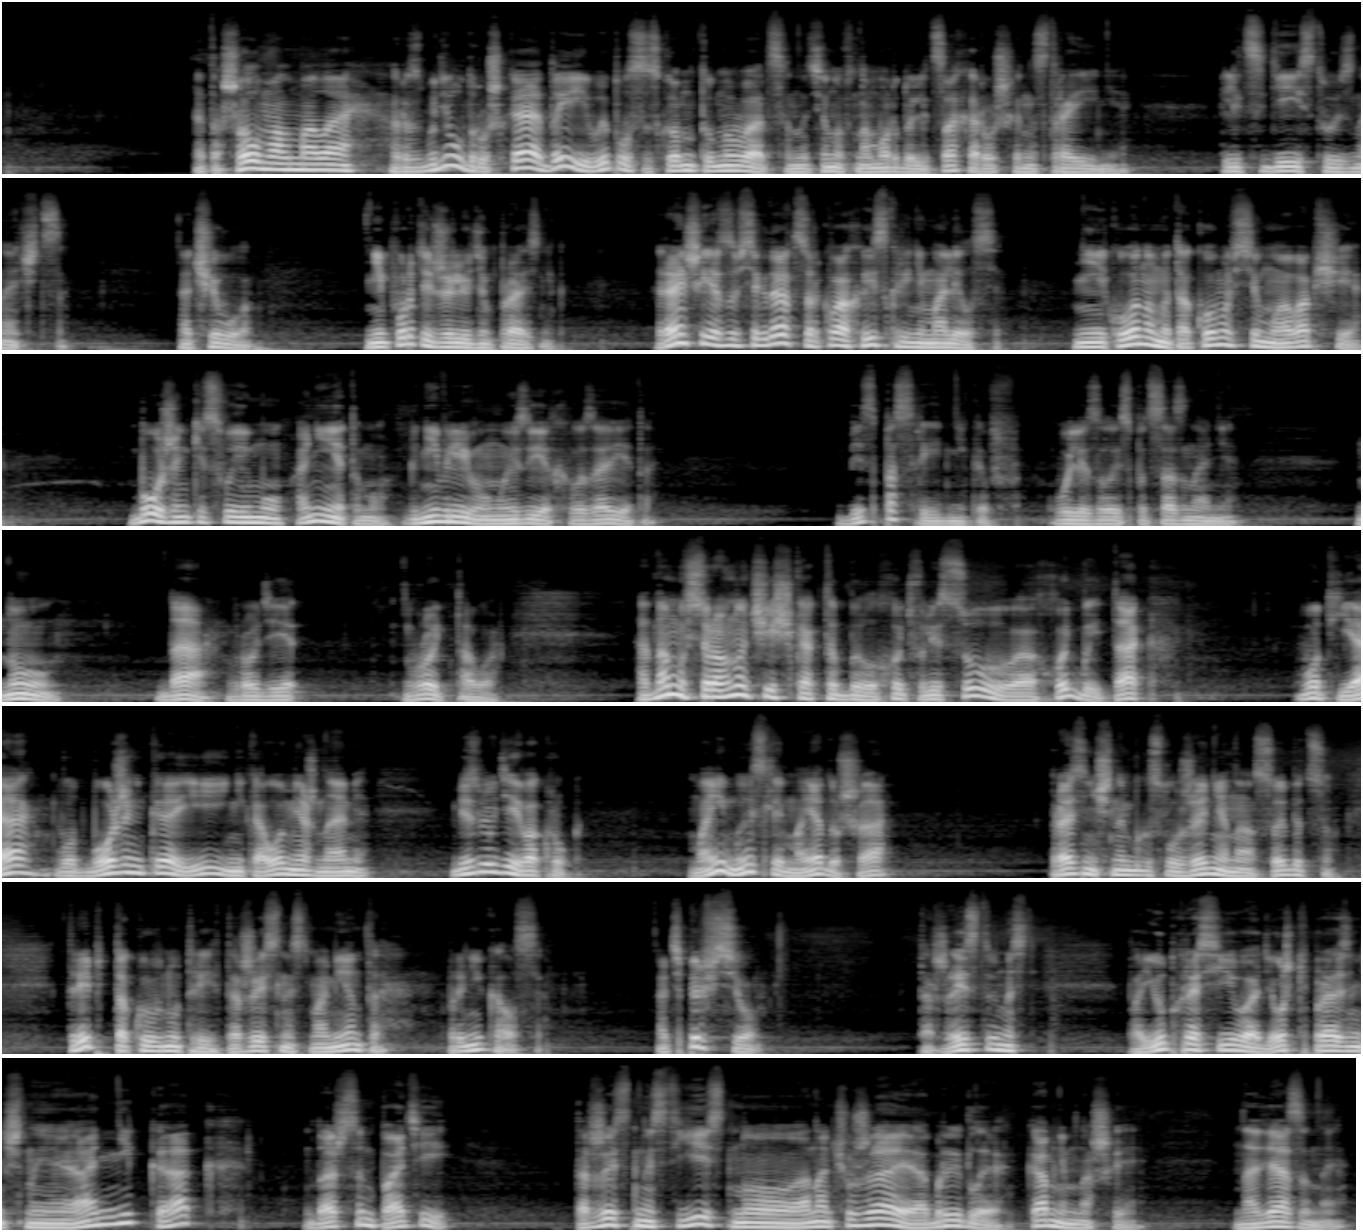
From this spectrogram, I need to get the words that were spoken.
Отошел мал-мала, разбудил дружка, да и выполз из комнаты умываться, натянув на морду лица хорошее настроение. — Лицедействую, значится. А чего? Не портить же людям праздник. Раньше я завсегда в церквах искренне молился. Не иконам и такому всему, а вообще. Боженьке своему, а не этому, гневливому из Ветхого Завета. Без посредников, вылезло из подсознания. Ну, да, вроде... вроде того. Одному все равно чище как-то было, хоть в лесу, а хоть бы и так. Вот я, вот боженька и никого между нами. Без людей вокруг. Мои мысли, моя душа. Праздничное богослужение на особицу. Трепет такой внутри, торжественность момента. Проникался. А теперь все. Торжественность. Поют красиво, одежки праздничные, а никак. Даже с эмпатией. Торжественность есть, но она чужая, обрыдлая, камнем на шее. Навязанная.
